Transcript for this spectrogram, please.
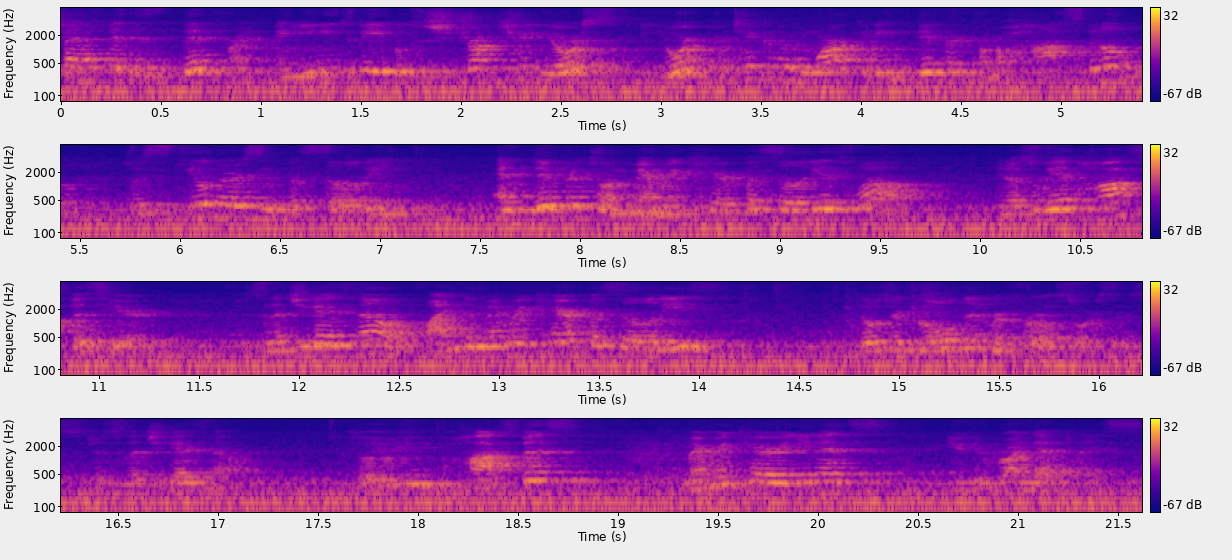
benefit is different, and you need to be able to structure your, your particular marketing different from a hospital to a skilled nursing facility and different to a memory care facility as well. You know, so we have hospice here, so that you guys know, find the memory care facilities, those are golden referral sources, just so that you guys know. So hospice, memory care units, you can run that place.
